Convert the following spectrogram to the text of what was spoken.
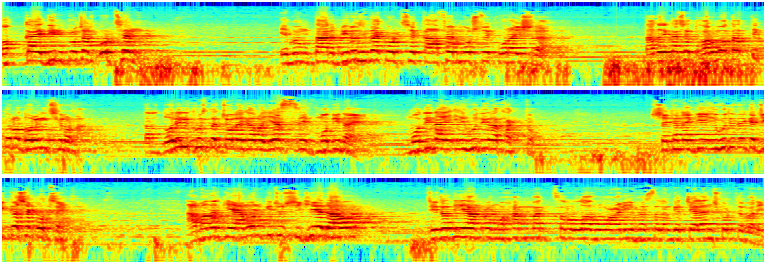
মক্কায় দিন প্রচার করছেন এবং তার বিরোধিতা করছে কাফের মোশরে কোরাইশরা। তাদের কাছে ধর্মতাত্ত্বিক কোনো দলিল ছিল না। তার দলিল খুঁজতে চলে গেল ইয়াসরিফ মদিনায়। মদিনায় ইহুদিরা থাকতো। সেখানে গিয়ে ইহুদিদেরকে জিজ্ঞাসা করছে, আমাদেরকে এমন কিছু শিখিয়ে দাও যেটা দিয়ে আমরা মোহাম্মদ সাল আলী হাসাল্লামকে চ্যালেঞ্জ করতে পারি।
